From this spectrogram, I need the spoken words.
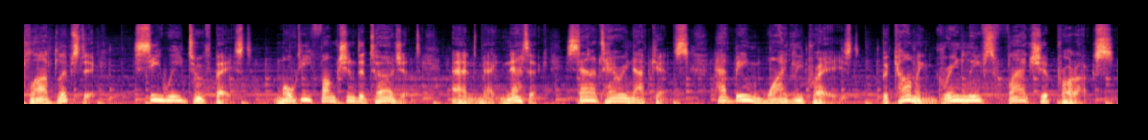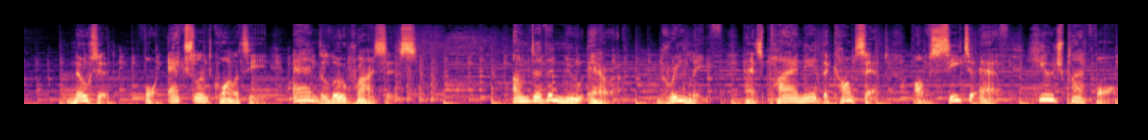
Plant Lipstick, Seaweed Toothpaste, Multifunction Detergent, and Magnetic Sanitary Napkins have been widely praised, becoming Greenleaf's flagship products. Noted for excellent quality and low prices. Under the new era, Greenleaf has pioneered the concept of C2F huge platform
